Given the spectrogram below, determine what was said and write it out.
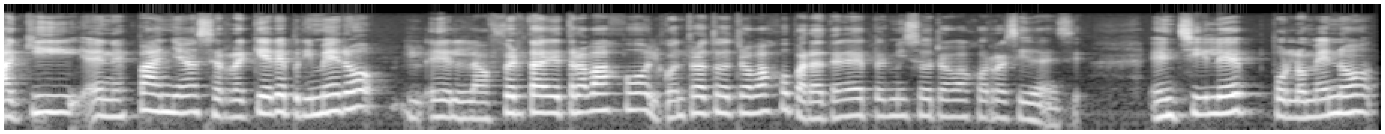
aquí en España se requiere primero eh, la oferta de trabajo, el contrato de trabajo para tener permiso de trabajo o residencia. En Chile, por lo menos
